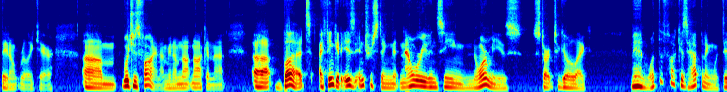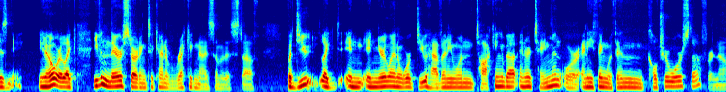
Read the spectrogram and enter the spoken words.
they don't really care, um, which is fine. I mean, I'm not knocking that. Uh, but I think it is interesting that now we're even seeing normies start to go like, man, what the fuck is happening with Disney? You know, or like even they're starting to kind of recognize some of this stuff. But do you like in in your line of work? Do you have anyone talking about entertainment or anything within culture war stuff, or no?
